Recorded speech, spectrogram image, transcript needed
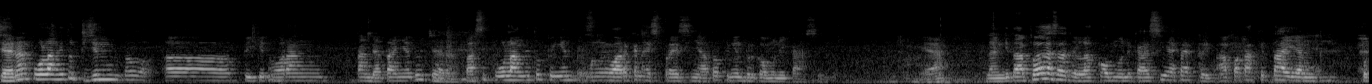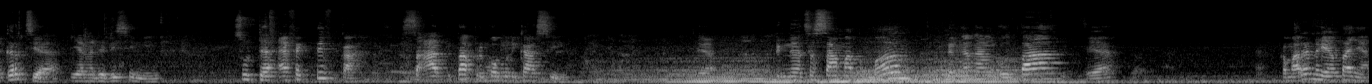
Jarang pulang itu diem atau eh, bikin orang tanda tanya itu jarang. Pasti pulang itu pengen mengeluarkan ekspresinya atau pengen berkomunikasi. Ya. Yang kita bahas adalah komunikasi efektif. Apakah kita yang bekerja yang ada di sini sudah efektifkah saat kita berkomunikasi. Ya. Dengan sesama teman dengan anggota ya. Kemarin ada yang tanya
